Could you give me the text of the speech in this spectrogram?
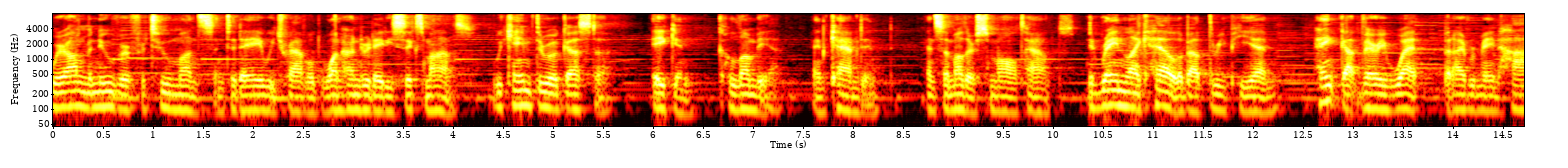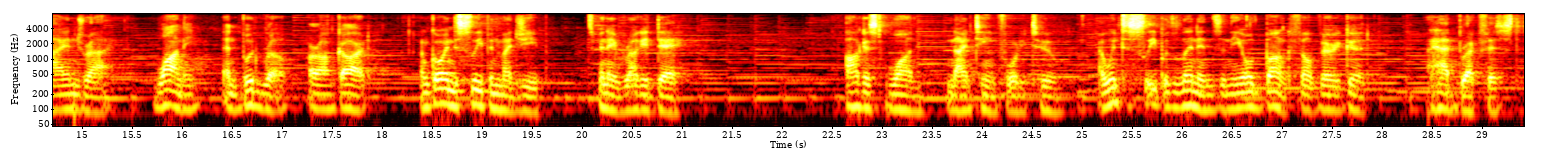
We're on maneuver for two months, and today we traveled 186 miles. We came through Augusta, Aiken, Columbia, and Camden, and some other small towns. It rained like hell about 3 p.m. Hank got very wet, but I remained high and dry. Wahnee and Budro are on guard. I'm going to sleep in my Jeep. It's been a rugged day. August 1, 1942. I went to sleep with linens and the old bunk felt very good. I had breakfast,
